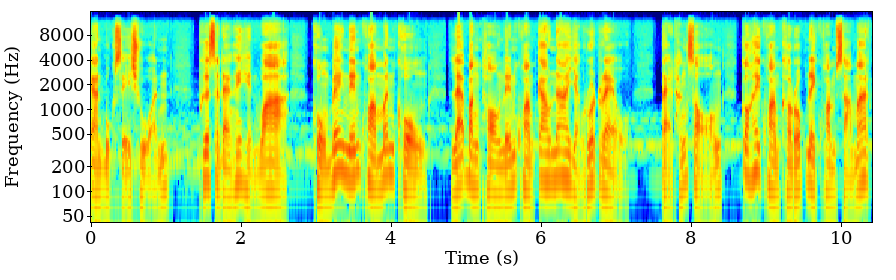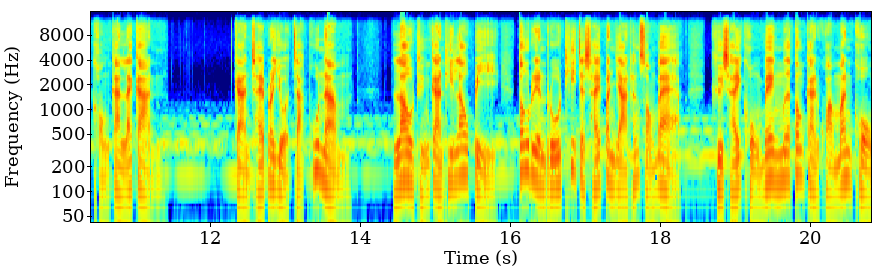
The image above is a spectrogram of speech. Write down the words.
การบุกเสฉวน เพื่อแสดงให้เห็นว่าคงเบ้งเน้นความมั่นคง และบังทองเน้นความก้าวหน้าอย่างรวดเร็ว แต่ทั้งสองก็ให้ความเคารพในความสามารถของกันและกัน การใช้ประโยชน์จากผู้นำเล่าถึงการที่เล่าปีต้องเรียนรู้ที่จะใช้ปัญญาทั้งสองแบบ คือใช้ขงเบ้งเมื่อต้องการความมั่นคง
